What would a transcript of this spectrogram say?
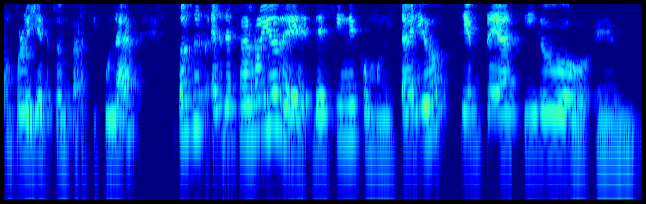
un proyecto en particular. Entonces, el desarrollo de, cine comunitario siempre ha sido em,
